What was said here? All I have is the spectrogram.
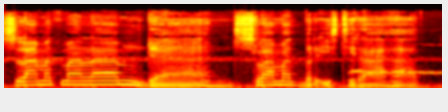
Selamat malam dan selamat beristirahat.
